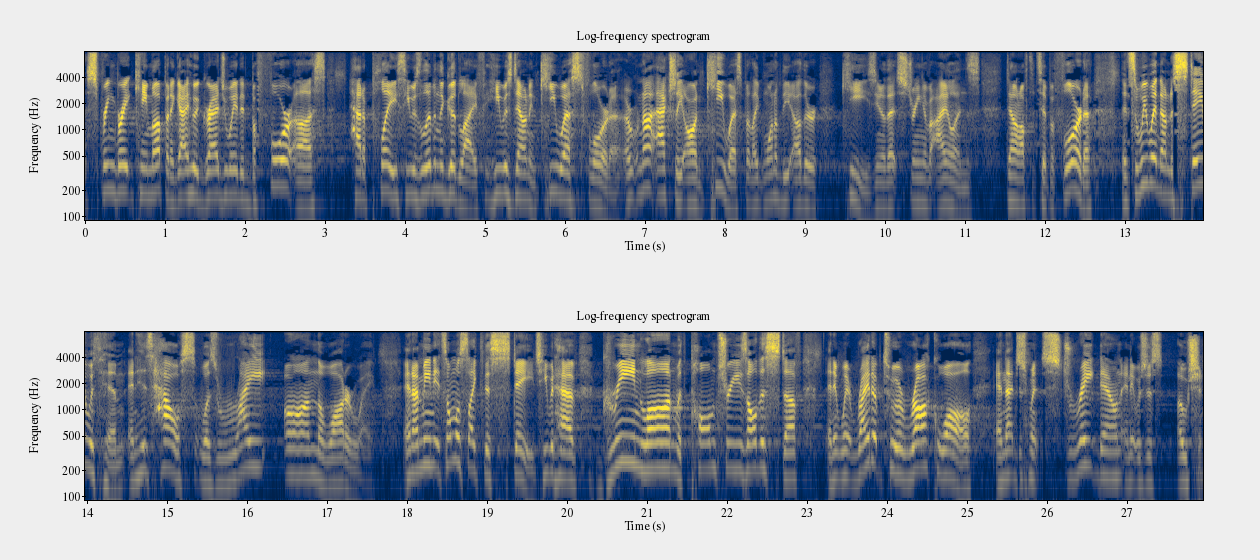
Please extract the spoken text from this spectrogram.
spring break came up, and a guy who had graduated before us had a place. He was living the good life. He was down in Key West, Florida. Or not actually on Key West, but like one of the other keys, you know, that string of islands down off the tip of Florida. And so we went down to stay with him, and his house was right on the waterway. And I mean, it's almost like this stage. He would have green lawn with palm trees, all this stuff, and it went right up to a rock wall, and that just went straight down, and it was just ocean.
